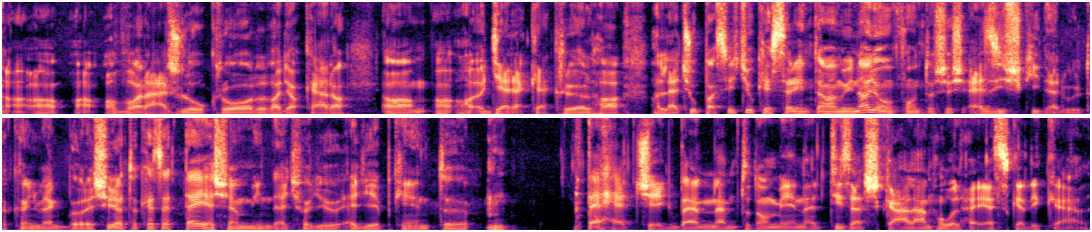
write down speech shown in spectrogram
a, a, a varázslókról, vagy akár a, a, a gyerekekről, ha, ha lecsupaszítjuk, és szerintem ami nagyon fontos, és ez is kiderült a könyvekből, és iratok ez teljesen mindegy, hogy ő egyébként tehetségben, nem tudom én, egy tízes skálán hol helyezkedik el.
